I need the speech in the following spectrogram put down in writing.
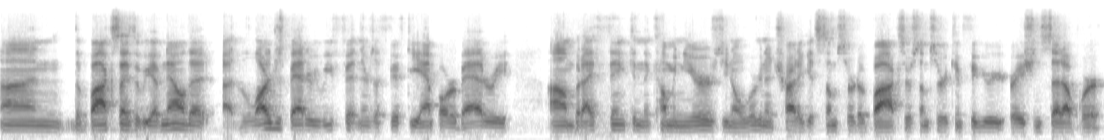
on the box size that we have now. That uh, the largest battery we fit, and there's a 50 amp hour battery. Um, but I think in the coming years, you know, we're going to try to get some sort of box or some sort of configuration set up where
